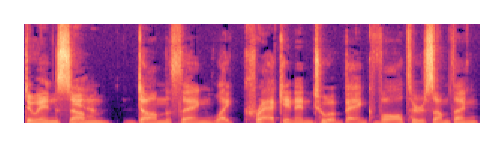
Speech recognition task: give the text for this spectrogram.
doing some dumb thing like cracking into a bank vault or something.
